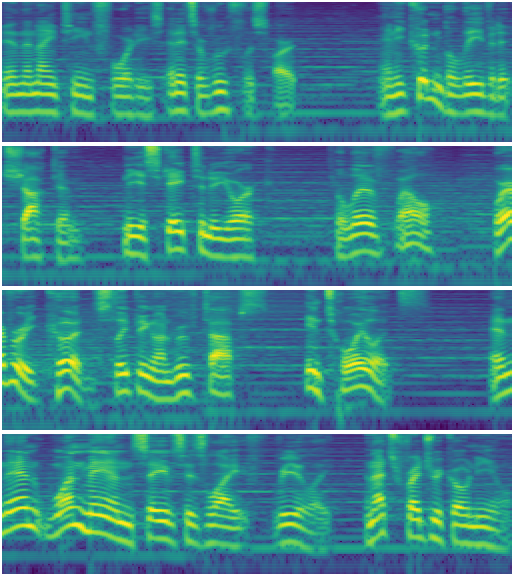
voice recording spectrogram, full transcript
in the 1940s, and it's a ruthless heart. And he couldn't believe it, it shocked him. And he escaped to New York to live, well, wherever he could, sleeping on rooftops, in toilets, and then one man saves his life, really, and that's Frederick O'Neal.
